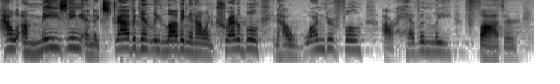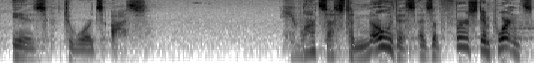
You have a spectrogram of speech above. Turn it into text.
how amazing and extravagantly loving and how incredible and how wonderful our Heavenly Father is towards us. He wants us to know this as of first importance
